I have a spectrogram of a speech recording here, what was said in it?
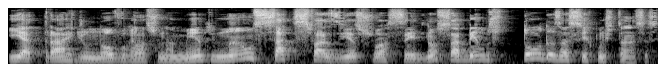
ia atrás de um novo relacionamento e não satisfazia sua sede. Não sabemos todas as circunstâncias,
